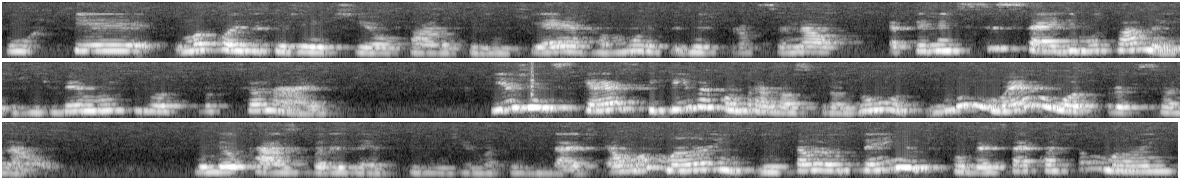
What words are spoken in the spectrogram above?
Porque uma coisa que a gente, eu falo que a gente erra muito, a gente profissional, é porque a gente se segue mutuamente, a gente vê muitos outros profissionais. E a gente esquece que quem vai comprar nosso produto não é o outro profissional. No meu caso, por exemplo, que vendi maternidade, é uma mãe. Então eu tenho que conversar com essa mãe.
